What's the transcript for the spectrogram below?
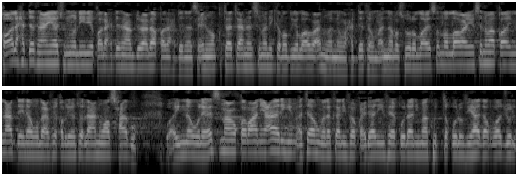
قال حدثنا عياش بن وليد قال حدثنا عبد العلاء قال حدثنا سعيد وقتات عن أنس مالك رضي الله عنه أنه حدثهم أن رسول الله صلى الله عليه وسلم قال إن العبد إذا وضع في قبره وتولى عنه اصحابه وإنه ليسمع قرآن عارهم اتاه ملكان فوق عدانه فيقولان ما كنت تقول في هذا الرجل.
